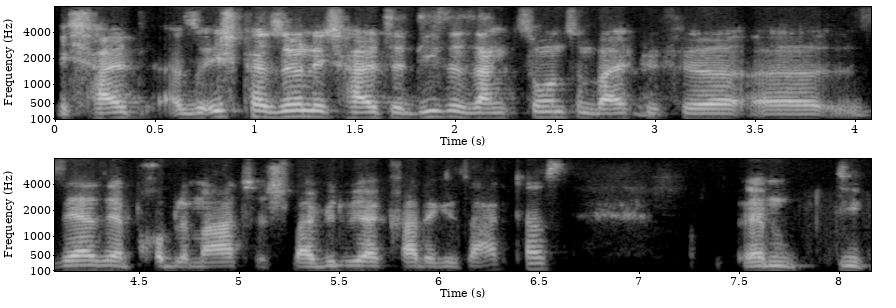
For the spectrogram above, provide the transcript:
Ich halt, also ich persönlich halte diese Sanktion zum Beispiel für äh, sehr, sehr problematisch, weil wie du ja gerade gesagt hast, ähm, die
